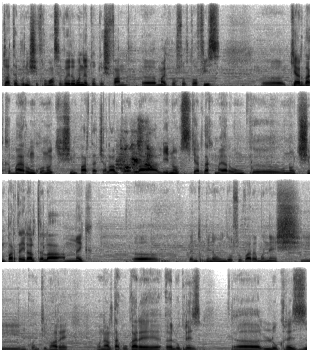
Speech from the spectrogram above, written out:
toate bune și frumoase. Voi rămâne totuși fan uh, Microsoft Office. Uh, chiar dacă mai arunc un ochi și în partea cealaltă la Linux, chiar dacă mai arunc uh, un ochi și în partea cealaltă la Mac, uh, pentru mine Windows-ul va rămâne și în continuare un alta cu care lucrez. Lucrez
